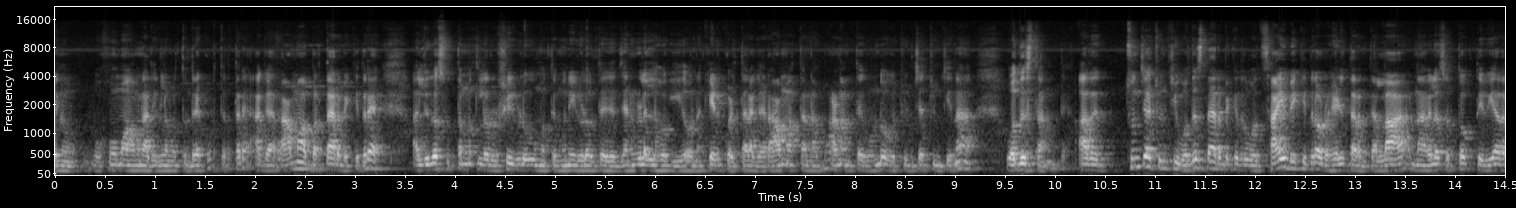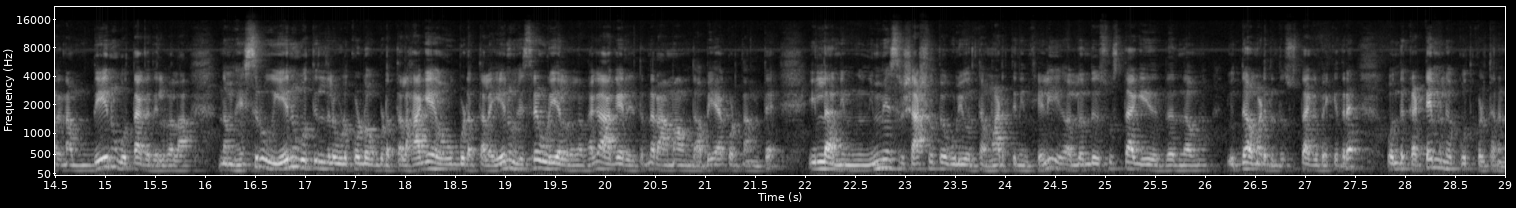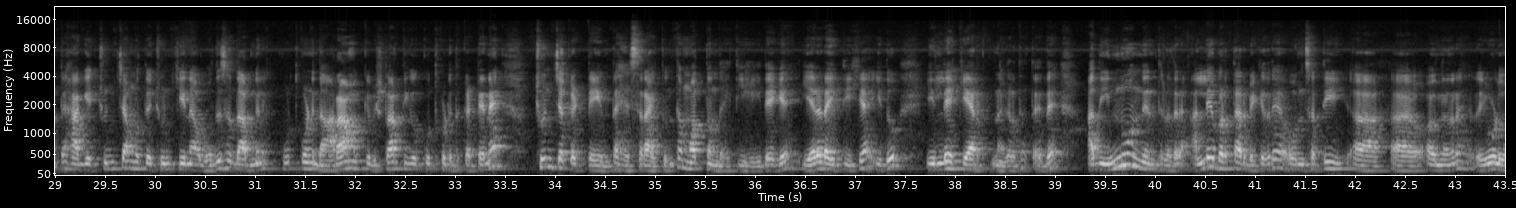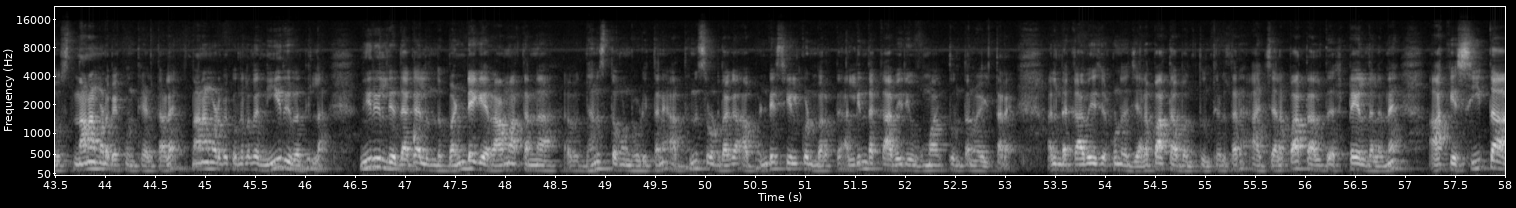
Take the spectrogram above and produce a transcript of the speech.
ಏನು, ಹೋಮ ಹವನಾದಿಗಳನ್ನು ತೊಂದರೆ ಕೊಡ್ತಿರ್ತಾರೆ. ಆಗ ರಾಮ ಬರ್ತಾ ಇರಬೇಕಿದ್ರೆ ಅಲ್ಲಿರೋ ಸುತ್ತಮುತ್ತಲ ಋಷಿಗಳು ಮತ್ತು ಮುನಿಗಳು ಅಂತ ಜನಗಳೆಲ್ಲ ಹೋಗಿ ಅವನ್ನ ಕೇಳ್ಕೊಳ್ತಾರೆ. ಆಗ ರಾಮ ತನ್ನ ಬಾಣ ತಗೊಂಡು ಚುಂಚ ಚುಂಚಿನ ಒದಿಸ್ತಾನಂತೆ ಆದರೆ ಚುಂಚ ಚುಂಚಿ ಒದಿಸ್ತಾ ಇರಬೇಕಿದ್ರೆ, ಒಂದು ಸಾಯ್ಬೇಕಿದ್ರೆ ಅವ್ರು ಹೇಳ್ತಾರಂತೆ, ಅಲ್ಲ, ನಾವೆಲ್ಲ ಸುತ್ತೋಗ್ತೀವಿ, ಆದರೆ ನಮ್ದೇನು ಗೊತ್ತಾಗೋದಿಲ್ವಲ್ಲ ನಮ್ಮ ಹೆಸರು ಏನು ಗೊತ್ತಿಲ್ಲದೆ ಉಳ್ಕೊಂಡು ಹೋಗ್ಬಿಡುತ್ತಲ್ಲ, ಹಾಗೆ ಹೋಗ್ಬಿಡುತ್ತಲ್ಲ, ಏನು ಹೆಸರೇ ಉಳಿಯಲ್ವಲ್ಲ ಅಂದಾಗ ಹಾಗೆ ಹೇಳ್ತಂದ್ರೆ ರಾಮ ಒಂದು ಅಭಯ ಕೊಡ್ತಾನಂತೆ. ಇಲ್ಲ ನಿಮ್ಮ ನಿಮ್ಮ ಹೆಸರು ಶಾಶ್ವತವಾಗಿ ಉಳಿಯುವಂತ ಮಾಡ್ತೀನಿ ಅಂತ ಹೇಳಿ ಅಲ್ಲೊಂದು ಸುಸ್ತಾಗಿ ಯುದ್ಧ ಮಾಡಿದಂಥ ಸುಸ್ತಾಗಿ ಬೇಕಿದ್ರೆ ಒಂದು ಕಟ್ಟೆ ಮೇಲೆ ಕೂತ್ಕೊಳ್ತಾರಂತೆ ಹಾಗೆ ಚುಂಚ ಮತ್ತು ಚುಂಚಿನ ಒದಿಸದಾದ್ಮೇಲೆ ಕೂತ್ಕೊಂಡಿದ್ದ ಆರಾಮಕ್ಕೆ ವಿಶ್ರಾಂತಿಗೆ ಕೂತ್ಕೊಂಡಿದ್ದ ಕಟ್ಟೆನೆ ಚುಂಚಕಟ್ಟೆ ಅಂತ ಹೆಸರಾಯಿತು ಅಂತ ಮತ್ತೊಂದು ಐತಿಹ್ಯ. ಇದೆಗೆ ಎರಡು ಐತಿಹ್ಯ. ಇದು ಇಲ್ಲೇ ಕೆ ಆರ್ ನಗರದ ಇದೆ. ಅದು ಇನ್ನೂ ಒಂದು ಅಂತ ಹೇಳಿದ್ರೆ ಅಲ್ಲೇ ಬರ್ತಾ ಇರಬೇಕಿದ್ರೆ ಒಂದು ಸತಿ ಅಂದರೆ ಇವಳು ಸ್ನಾನ ಮಾಡಬೇಕು ಅಂತ ಹೇಳ್ತಾಳೆ. ಸ್ನಾನ ಮಾಡಬೇಕು ಅಂತ ಹೇಳಿದ್ರೆ ನೀರಿರೋದಿಲ್ಲ ನೀರಿಲ್ಲದಿದ್ದಾಗ ಅಲ್ಲೊಂದು ಬಂಡೆಗೆ ರಾಮ ತನ್ನ ಧನಸ್ ತೊಗೊಂಡು ಹೊಡಿತಾನೆ. ಆ ಧನಸ್ ನೋಡಿದಾಗ ಆ ಬಂಡೆ ಸೀಳ್ಕೊಂಡು ಬರುತ್ತೆ. ಅಲ್ಲಿಂದ ಕಾವೇರಿ ಉಮಾ ಇತ್ತು ಅಂತಲೂ ಹೇಳ್ತಾರೆ. ಅಲ್ಲಿಂದ ಕಾವೇರಿ ಸೇರ್ಕೊಂಡು ಜಲಪಾತ ಬಂತು ಅಂತ ಹೇಳ್ತಾರೆ. ಆ ಜಲಪಾತ ಅಲ್ಲದಷ್ಟೇ ಇಲ್ದಲೇ ಆಕೆ ಸೀತಾ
